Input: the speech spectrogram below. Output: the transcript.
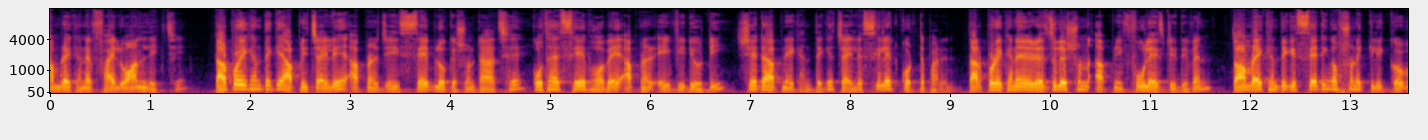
আমরা এখানে ফাইল ওয়ান লিখছি। তারপর এখান থেকে আপনি চাইলে আপনার যেই সেভ লোকেশনটা আছে, কোথায় সেভ হবে আপনার এই ভিডিওটি সেটা আপনি এখান থেকে চাইলে সিলেক্ট করতে পারেন। তারপর এখানে রেজুলেশন আপনি ফুল এইচডি দিবেন। তো আমরা এখান থেকে সেটিং অপশনে ক্লিক করব।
